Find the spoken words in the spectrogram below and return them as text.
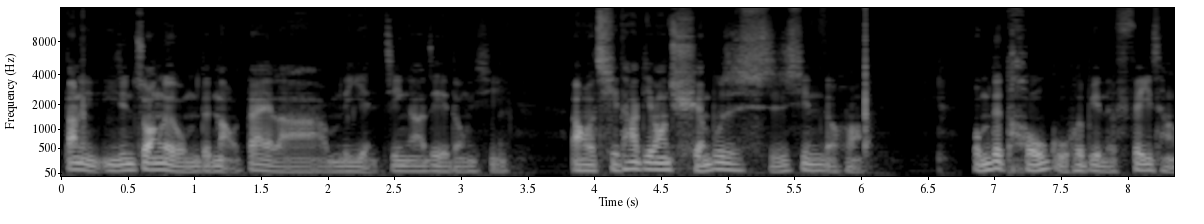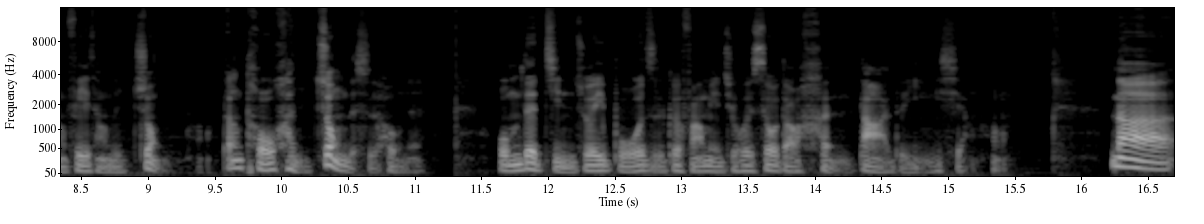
当你已经装了我们的脑袋啦、我们的眼睛啊这些东西，然后其他地方全部是实心的话，我们的头骨会变得非常非常的重。当头很重的时候呢，我们的颈椎、脖子各方面就会受到很大的影响哈。那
